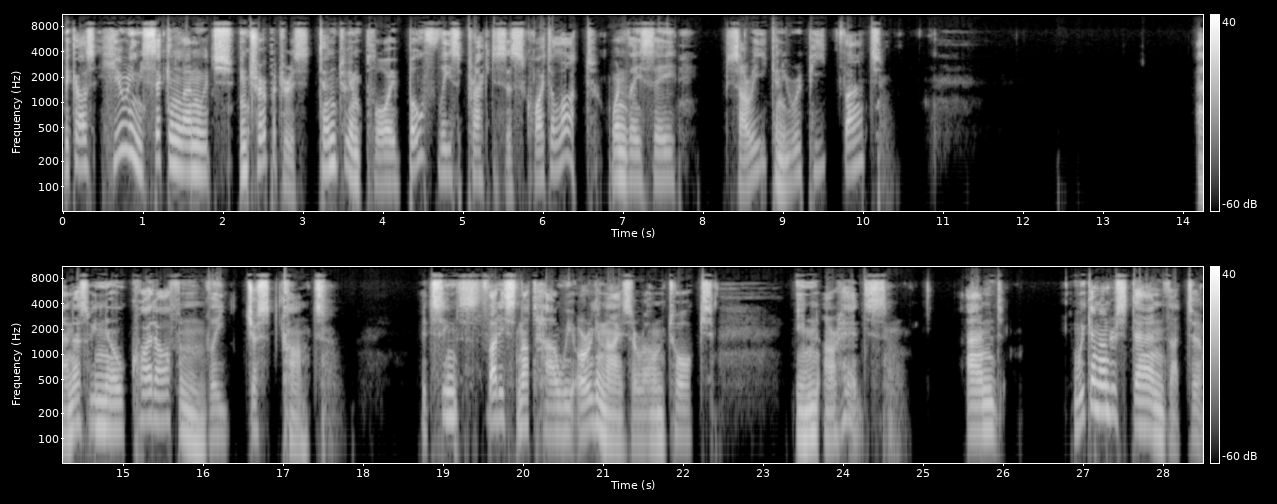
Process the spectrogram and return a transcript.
because hearing second language interpreters tend to employ both these practices quite a lot when they say, sorry, can you repeat that? And as we know, quite often they just can't. It seems that is not how we organize our own talks in our heads. And we can understand that uh,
